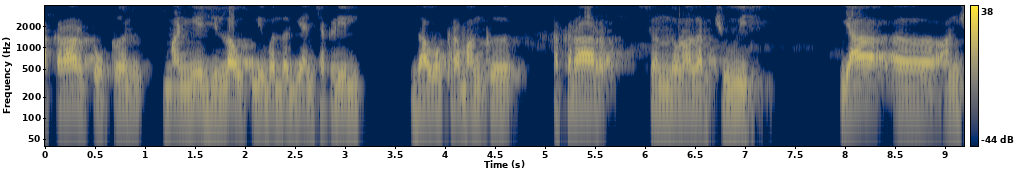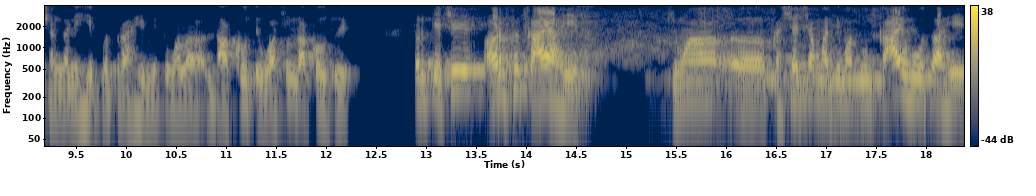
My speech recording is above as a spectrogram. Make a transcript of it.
तक्रार टोकन माननीय जिल्हा उपनिबंधक यांच्याकडील जावं क्रमांक तक्रार सन दोन हजार चोवीस. या अनुषंगाने हे पत्र आहे मी तुम्हाला दाखवते वाचून दाखवतोय. तर त्याचे अर्थ काय आहेत? किंवा कशाच्या माध्यमातून काय होत आहे?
